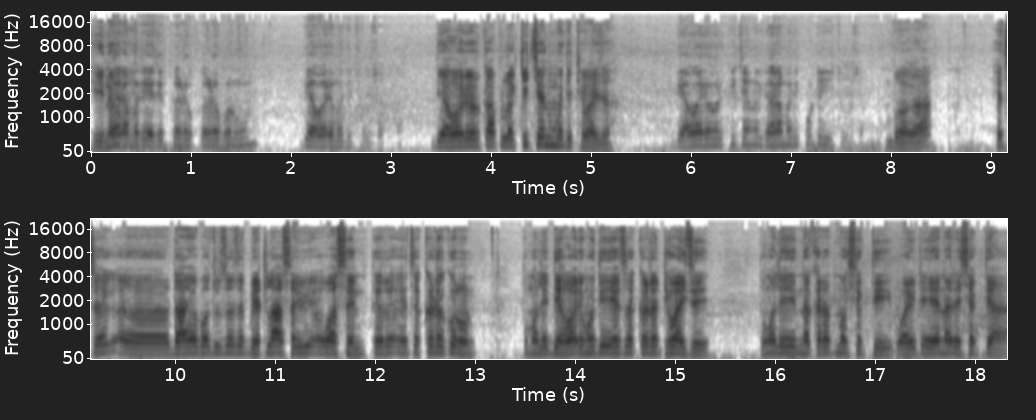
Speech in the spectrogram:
ही ना? घरामध्ये याचे कड कड बनवून देवाऱ्यामध्ये ठेवू शकता. देवारीवर का आपलं किचनमध्ये ठेवायचा? देवाऱ्यावर किचन घरामध्ये कुठेही ठेवू शकता. बघा ह्याचं अं, डाव्या बाजूचा जर भेटला असा वि- वासन तर ह्याचं कडं करून तुम्हाला देवारीमध्ये ह्याचं कडं ठेवायचं. आहे तुम्हाला नकारात्मक शक्ती वाईट येणाऱ्या शक्त्या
